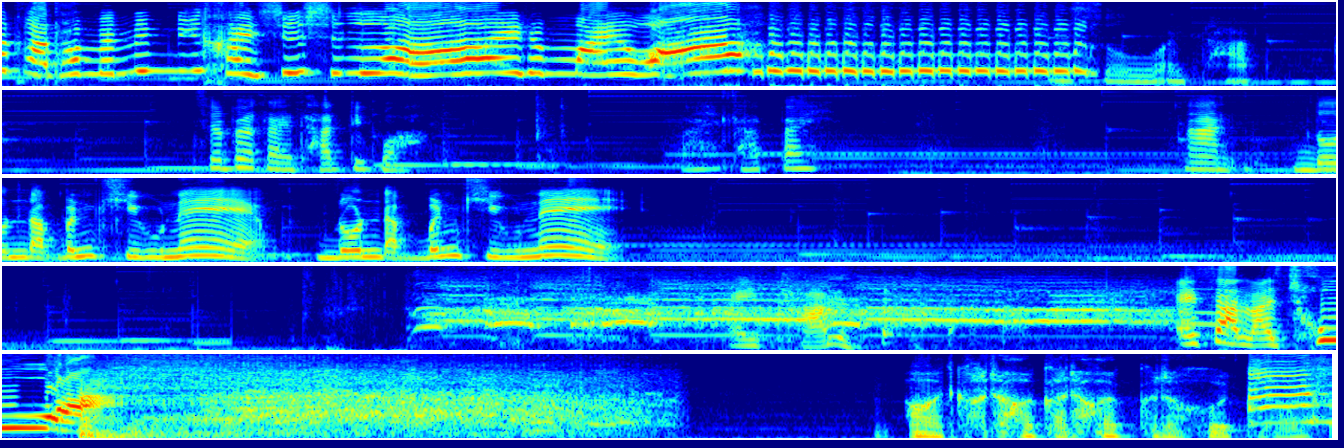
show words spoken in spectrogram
งอะทำไมไม่มีใครเชื่อฉันเลยทำไมวะไอโซไอทัดฉันไปไกลทัดดีกว่า ไปทัดไปนั่นโดนดับเบิลคิวแน่ โดนดับเบิลคิวแน่ ไอทัดไอสารชั่วขอโทษขอโทษขอโทษขอโทษขอโทษ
